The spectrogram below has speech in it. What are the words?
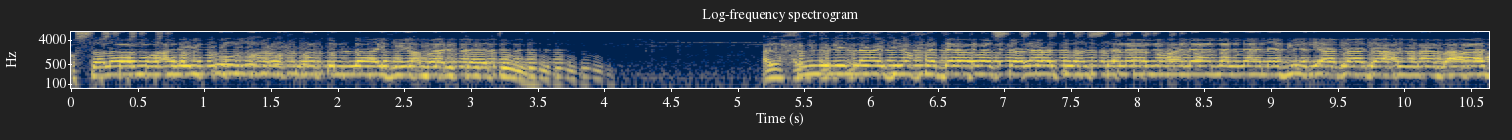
السلام عليكم ورحمة الله وبركاته الحمد لله وحده والصلاة والسلام على من لا نبي بعد أما بعد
